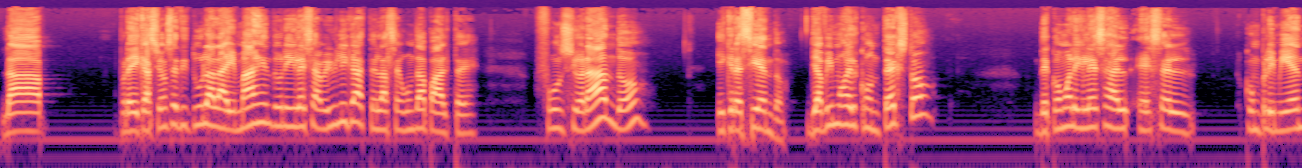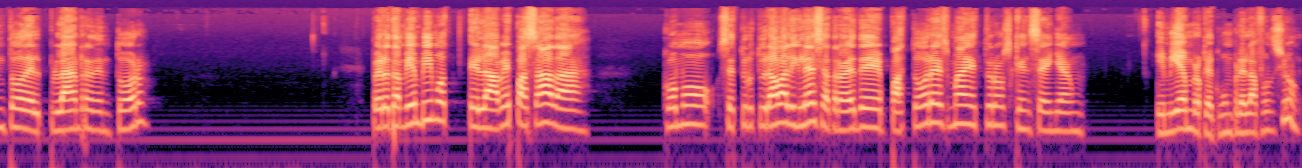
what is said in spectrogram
La predicación se titula La imagen de una iglesia bíblica. Esta es la segunda parte. Funcionando y creciendo. Ya vimos el contexto de cómo la iglesia es el cumplimiento del plan redentor. Pero también vimos en la vez pasada cómo se estructuraba la iglesia a través de pastores, maestros que enseñan y miembros que cumplen la función.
